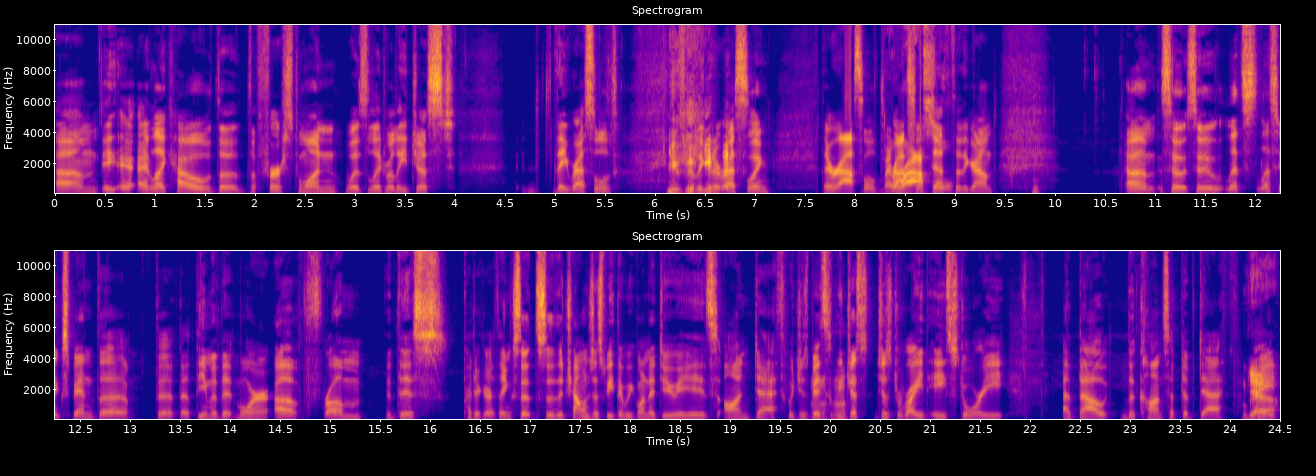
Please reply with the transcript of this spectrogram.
Um, I, I I like how the the first one was literally just they wrestled. he was really good at wrestling. They wrestled, They wrestled wrestle? death to the ground. Um, so so let's let's expand the the, the theme a bit more. Uh, from this particular thing. So so the challenge this week that we want to do is on death, which is basically just just write a story about the concept of death, Yeah. right?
